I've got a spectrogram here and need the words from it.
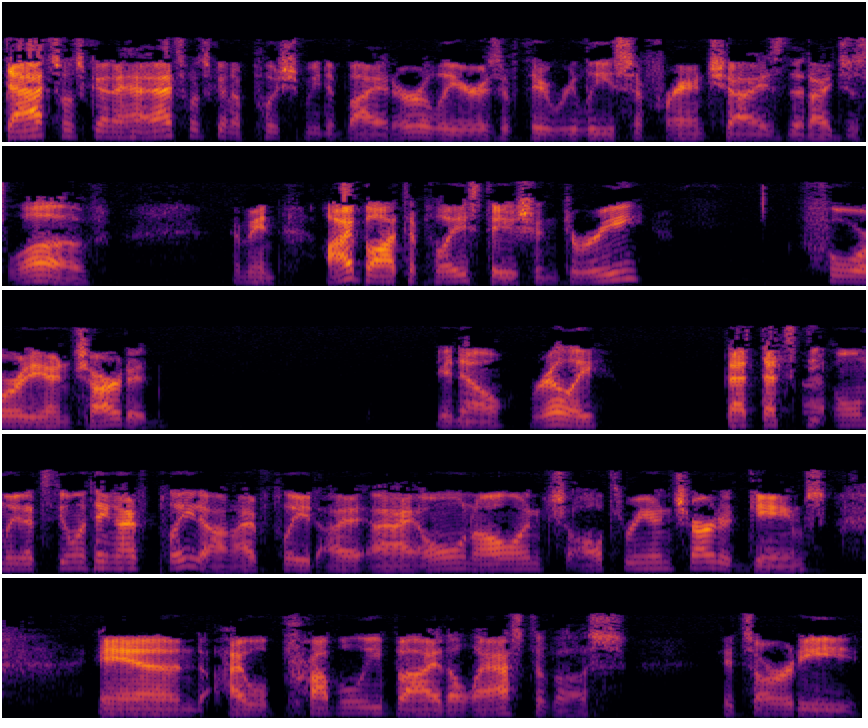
That's what's going to ha- that's what's going to push me to buy it earlier is if they release a franchise that I just love. I mean, I bought the PlayStation 3 for the Uncharted. You know, really. That that's the only that's the only thing I've played on. I've played I I own all all three Uncharted games and I will probably buy The Last of Us it's already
